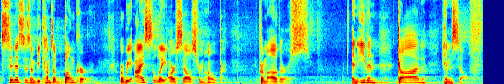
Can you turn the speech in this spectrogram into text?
cynicism becomes a bunker where we isolate ourselves from hope, from others, and even God Himself.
